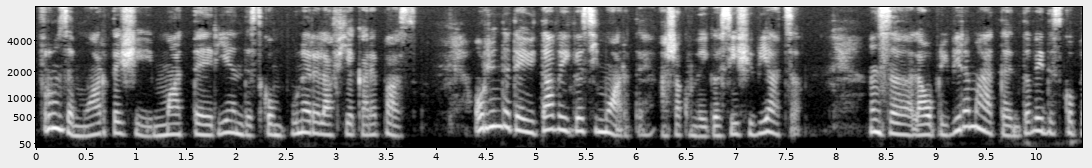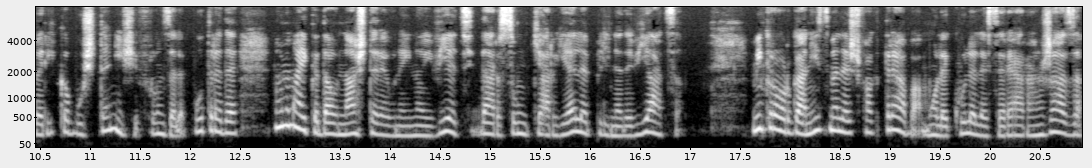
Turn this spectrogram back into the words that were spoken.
frunze moarte și materie în descompunere la fiecare pas. Oriunde te-ai uita vei găsi moarte, așa cum vei găsi și viață. Însă, la o privire mai atentă, vei descoperi că buștenii și frunzele putrede nu numai că dau naștere unei noi vieți, dar sunt chiar ele pline de viață. Microorganismele își fac treaba, moleculele se rearanjează,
